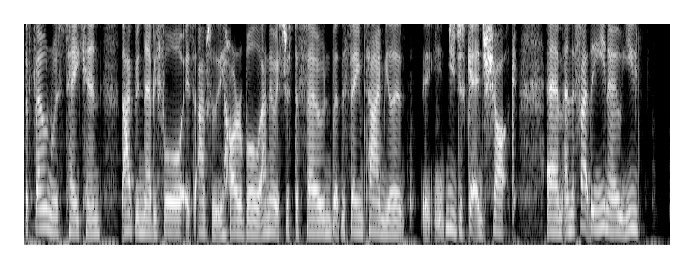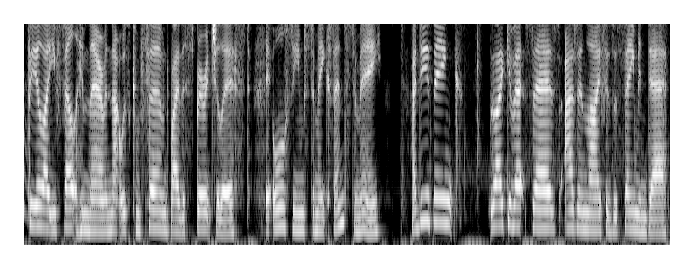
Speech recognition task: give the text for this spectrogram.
the phone was taken. I've been there before. It's absolutely horrible. I know it's just a phone, but at the same time, you're you just get in shock. Um, and the fact that you know you feel like you felt him there, and that was confirmed by the spiritualist. It all seems to make sense to me. I do think like Yvette says, as in life is the same in death.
